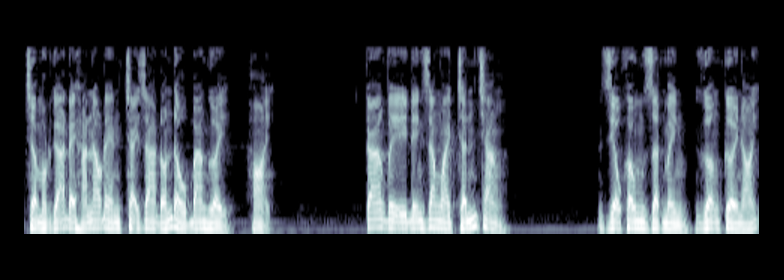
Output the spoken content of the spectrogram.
chờ một gã đại hán áo đen chạy ra đón đầu ba người, hỏi các vị định ra ngoài chấn chẳng? Diệu không giật mình, gượng cười nói.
